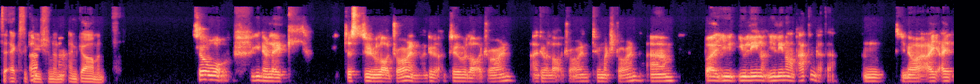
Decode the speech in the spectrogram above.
to execution uh, and, and garment? So you know, like just doing a lot of drawing. I do I do a lot of drawing. I do a lot of drawing, too much drawing. Um, but you you lean on you lean on a pattern cutter, and you know I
